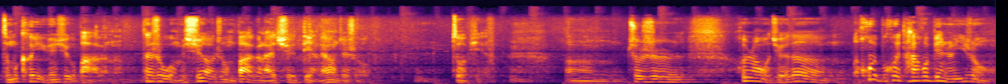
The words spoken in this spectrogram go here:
怎么可以允许有 bug 呢？但是我们需要这种 bug 来去点亮这首作品。嗯，就是会让我觉得，会不会它会变成一种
